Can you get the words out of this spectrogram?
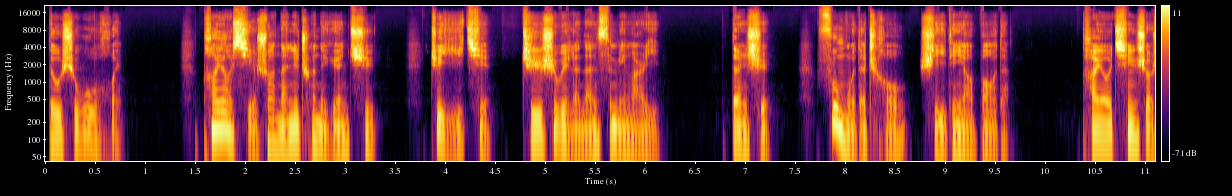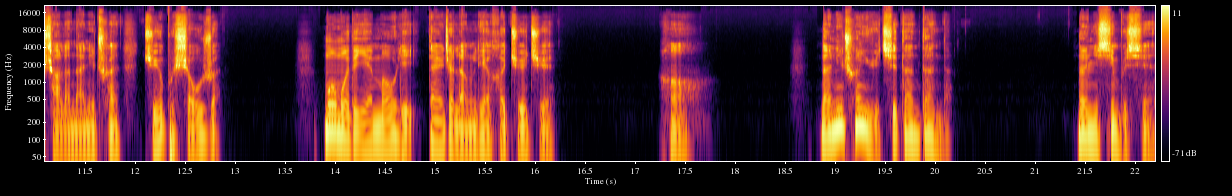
都是误会。他要洗刷南离川的冤屈，这一切只是为了南思明而已。但是，父母的仇是一定要报的。他要亲手杀了南离川，绝不手软。默默的眼眸里带着冷冽和决绝。哦，南临川语气淡淡的。那你信不信，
